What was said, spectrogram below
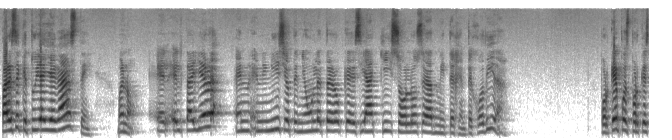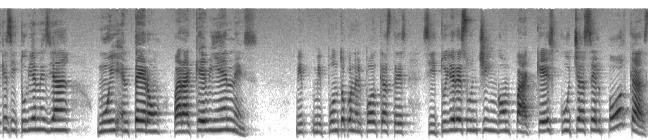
parece que tú ya llegaste. Bueno, el, taller en, en inicio tenía un letrero que decía aquí solo se admite gente jodida. ¿Por qué? Pues porque es que si tú vienes ya muy entero, ¿para qué vienes? Mi, mi, punto con el podcast es, si tú eres un chingón, ¿para qué escuchas el podcast?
